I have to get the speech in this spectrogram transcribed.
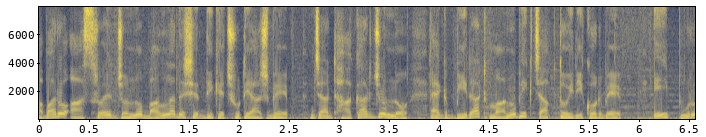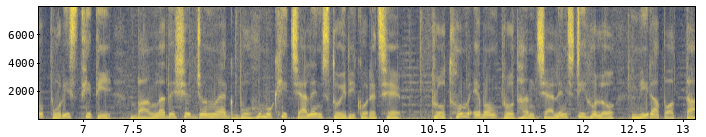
আবারও আশ্রয়ের জন্য বাংলাদেশের দিকে ছুটে আসবে, যা ঢাকার জন্য এক বিরাট মানবিক চাপ তৈরি করবে। এই পুরো পরিস্থিতি বাংলাদেশের জন্য এক বহুমুখী চ্যালেঞ্জ তৈরি করেছে। প্রথম এবং প্রধান চ্যালেঞ্জটি হল নিরাপত্তা।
